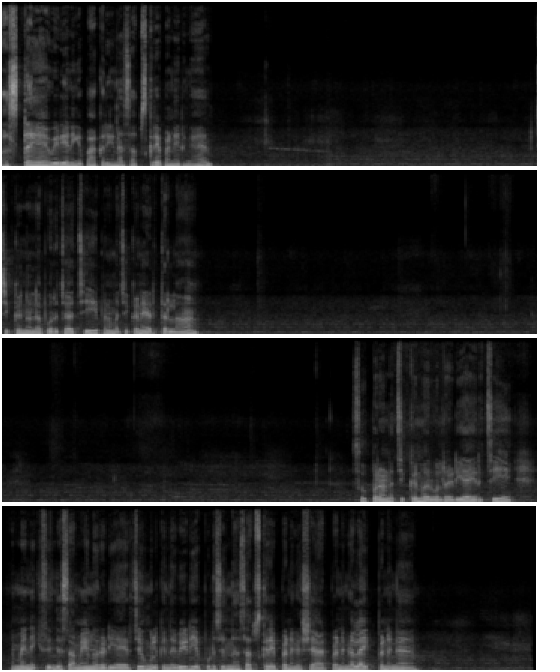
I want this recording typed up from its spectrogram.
ஃபஸ்ட் டைம் என் வீடியோ நீங்கள் பார்க்குறீங்கன்னா சப்ஸ்கிரைப் பண்ணிடுங்க சிக்கன் நல்லா பொரிச்சாச்சு. இப்போ நம்ம சிக்கனை எடுத்துடலாம். சூப்பரான சிக்கன் வறுவல் ரெடி ஆயிடுச்சு நம்ம இன்றைக்கி செஞ்ச சமையலும் ரெடி ஆயிடுச்சு உங்களுக்கு இந்த வீடியோ பிடிச்சிருந்தா சப்ஸ்கிரைப் பண்ணுங்கள் ஷேர் பண்ணுங்கள் லைக் பண்ணுங்கள்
